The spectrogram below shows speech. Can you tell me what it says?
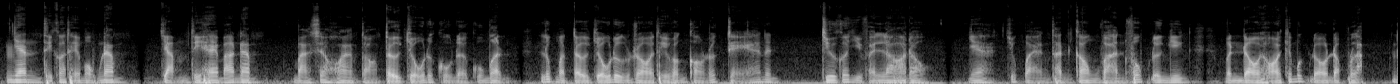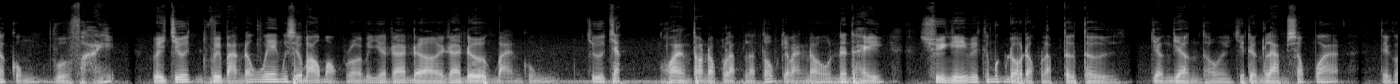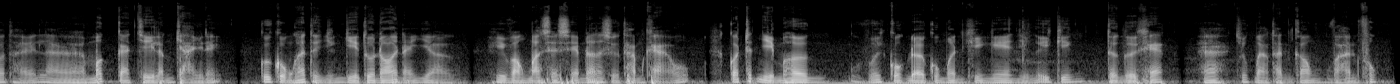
nhanh thì có thể một năm, chậm thì hai, ba năm. Bạn sẽ hoàn toàn tự chủ được cuộc đời của mình. Lúc mà tự chủ được rồi thì vẫn còn rất trẻ nên chưa có gì phải lo đâu nha. Chúc bạn thành công và hạnh phúc. Đương nhiên, mình đòi hỏi cái mức độ độc lập nó cũng vừa phải. Vì chưa, vì bạn đã quen với sự bảo bọc rồi, bây giờ ra đời, ra đường, bạn cũng chưa chắc hoàn toàn độc lập là tốt cho bạn đâu. Nên hãy suy nghĩ về cái mức độ độc lập từ từ dần dần thôi, chứ đừng làm sốc quá. Thì có thể là mất cả chị lẫn chạy đấy. Cuối cùng hết thì những gì tôi nói nãy giờ, hy vọng bạn sẽ xem đó là sự tham khảo, có trách nhiệm hơn với cuộc đời của mình khi nghe những ý kiến từ người khác. Ha, chúc bạn thành công và hạnh phúc.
